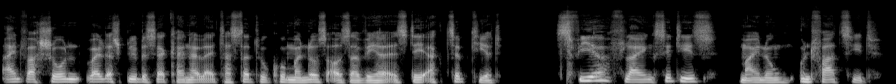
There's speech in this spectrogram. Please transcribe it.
einfach schon, weil das Spiel bisher keinerlei Tastaturkommandos außer WASD akzeptiert. Sphere, Flying Cities, Meinung und Fazit.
